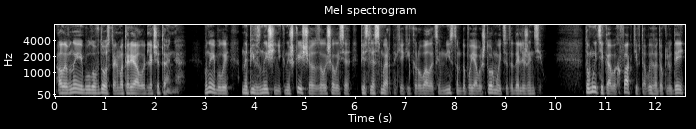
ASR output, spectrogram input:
Але в неї було вдосталь матеріалу для читання. В неї були напівзнищені книжки, що залишалися після смертних, які керували цим містом до появи шторму і цитаделі жінців. Томи цікавих фактів та вигадок людей,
